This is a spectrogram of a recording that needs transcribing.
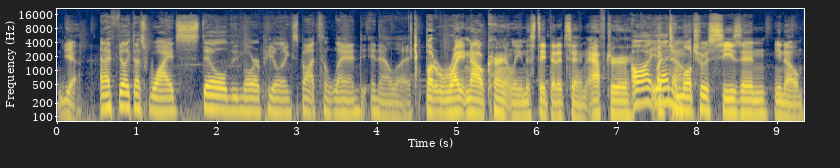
Yeah. and I feel like that's why it's still the more appealing spot to land in LA. But right now, currently in the state that it's in, after Oh, yeah, I a tumultuous season, you know,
